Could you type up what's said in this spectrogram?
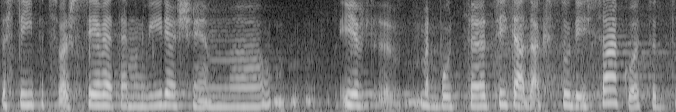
tas īpatsvars sievietēm un vīriešiem ir varbūt citādāks studijas sākot, tad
